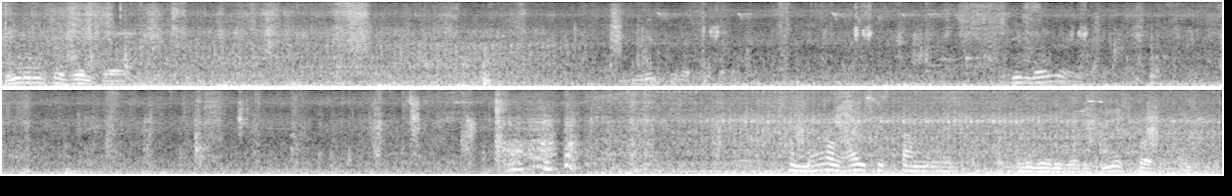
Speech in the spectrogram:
இந்த சார் मेरा भाई सिस्टम में बड़ी बड़ी बड़ी बीस बार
